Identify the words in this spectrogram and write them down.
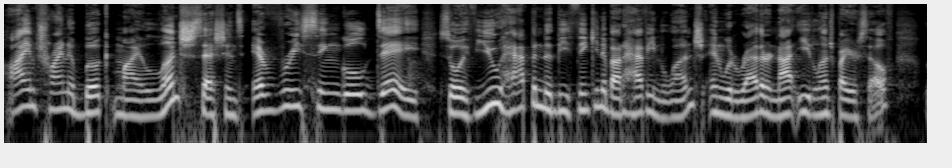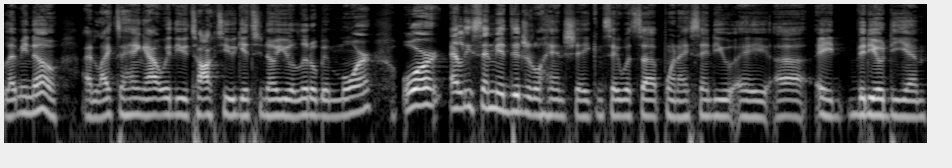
I am trying to book my lunch sessions every single day. So if you happen to be thinking about having lunch and would rather not eat lunch by yourself, let me know. I'd like to hang out with you, talk to you, get to know you a little bit more, or at least send me a digital handshake and say what's up when I send you a uh, a video DM.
